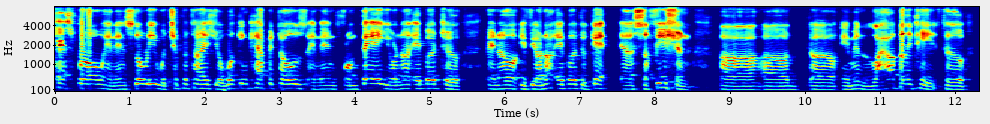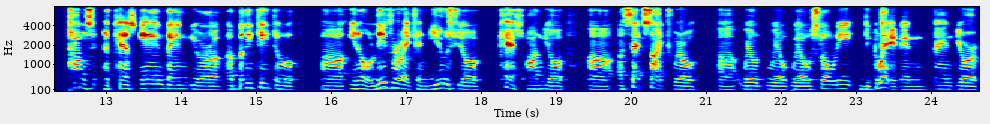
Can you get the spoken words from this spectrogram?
cash flow, and then slowly will jeopardize your working capitals, and then from there you're not able to, you know, if you're not able to get sufficient, I mean, liability to pump cash in, then your ability to uh, you know, leverage and use your cash on your uh, asset side will uh, will will will slowly degrade, and then your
